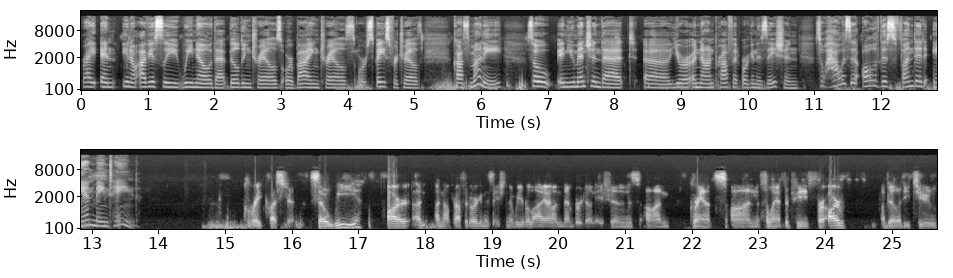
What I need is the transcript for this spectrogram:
Right. And, you know, obviously we know that building trails or buying trails or space for trails costs money. So, and you mentioned that uh, you're a nonprofit organization. So, how is it all of this funded and maintained? Great question. So we are a, a nonprofit organization that we rely on member donations, on grants, on philanthropy for our ability to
